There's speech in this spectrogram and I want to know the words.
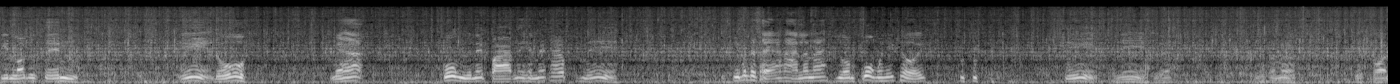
กินร้อยเปอร์เซ็นต์นี่ดูเห็นไหมฮะกุ้งอยู่ในปากนี่เห็นไหมครับ นี่คือมันจะใส่อาหารแล้วนะโยนกุ้งมาเฉยๆนี่นี่เดี๋ยวดูกันเนอะ เก็บก่อน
